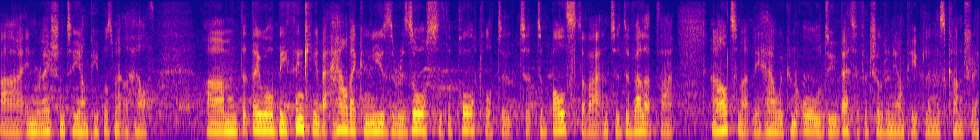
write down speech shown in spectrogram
uh, in relation to young people's mental health. Um, that they will be thinking about how they can use the resource of the portal to, to, to, bolster that and to develop that, and ultimately how we can all do better for children and young people in this country.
